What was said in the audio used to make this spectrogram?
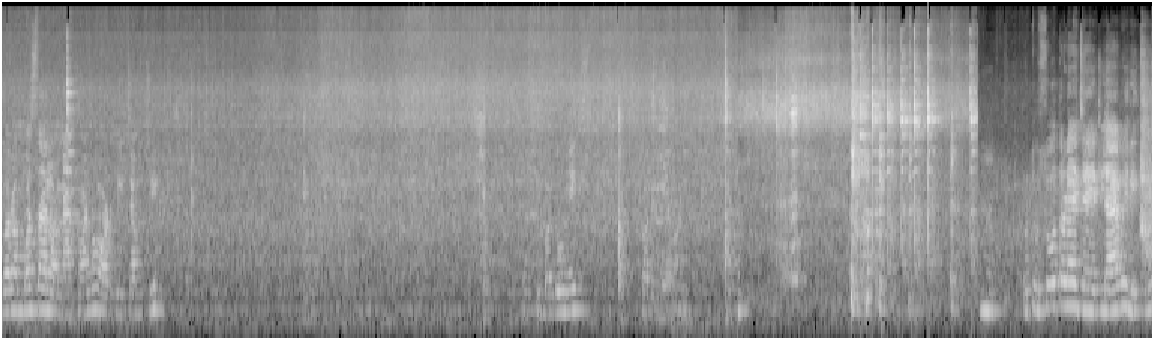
ગરમ મસાલો નાખવાનો અડધી ચમચી. પછી બધું મિક્સ કરી દેવાનું. બધું સોતળાઈ જાય એટલે આવી રીતે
